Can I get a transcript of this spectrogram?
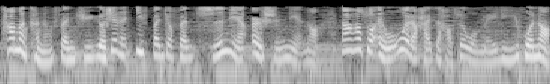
他们可能分居。有些人一分就分十年、二十年哦。那他说：“哎，我为了孩子好，所以我没离婚哦。”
